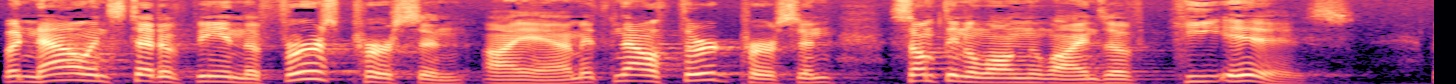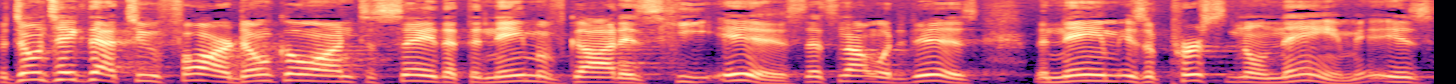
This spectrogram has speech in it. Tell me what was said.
But now, instead of being the first person I am, it's now third person, something along the lines of He is. But don't take that too far. Don't go on to say that the name of God is He is. That's not what it is. The name is a personal name, it is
